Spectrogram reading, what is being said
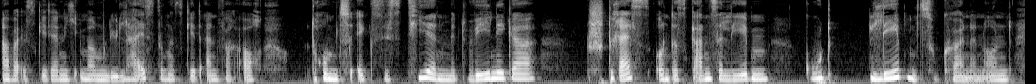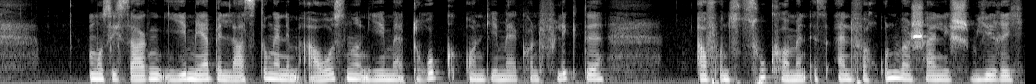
Aber es geht ja nicht immer um die Leistung, es geht einfach auch darum zu existieren mit weniger Stress und das ganze Leben gut leben zu können. Und muss ich sagen, je mehr Belastungen im Außen und je mehr Druck und je mehr Konflikte auf uns zukommen, ist einfach unwahrscheinlich schwierig,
